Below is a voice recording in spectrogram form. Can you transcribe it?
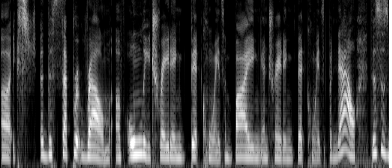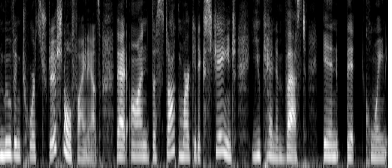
uh ex- the separate realm of only trading bitcoins and buying and trading bitcoins. But now this is moving towards traditional finance that on the stock market exchange you can invest in bitcoin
